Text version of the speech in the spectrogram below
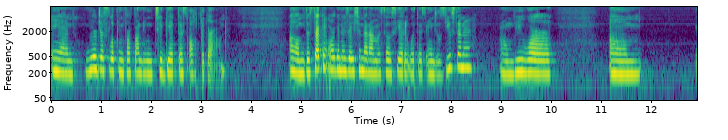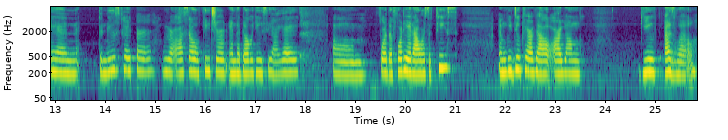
and we're just looking for funding to get this off the ground. Um, the second organization that I'm associated with is Angels Youth Center. Um, we were um, in the newspaper. We were also featured in the WCIA um, for the 48 Hours of Peace. And we do care about our young youth as well.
